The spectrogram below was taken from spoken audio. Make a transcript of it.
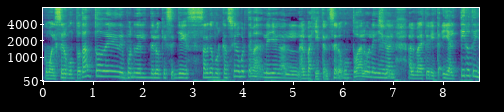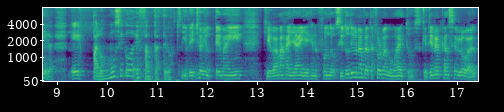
como el cero punto tanto de, de, por- de lo que se, llegue- salga por canción o por tema le llega al, al bajista. El cero punto algo le llega al, al baterista. Y al tiro te llega. Es- para los músicos es fantástico. Y de hecho hay un tema ahí que va más allá y es en el fondo, si tú tienes una plataforma como iTunes que tiene alcance global,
